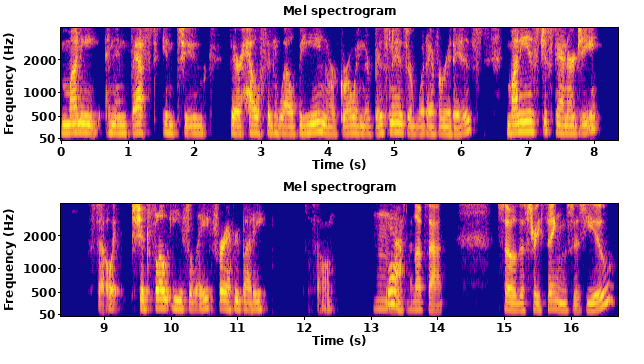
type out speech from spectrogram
money and invest into their health and well being or growing their business or whatever it is. Money is just energy. So it should flow easily for everybody. So, mm, yeah. I love that. So the three things is you,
